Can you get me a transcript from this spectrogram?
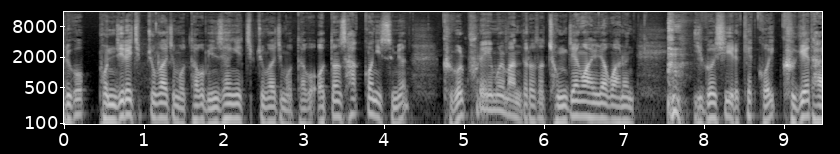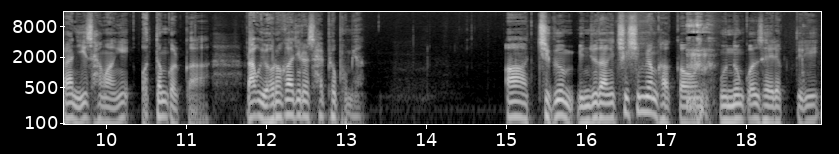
그리고 본질에 집중하지 못하고 민생에 집중하지 못하고 어떤 사건이 있으면 그걸 프레임을 만들어서 정쟁화하려고 하는 이것이 이렇게 거의 극에 달한 이 상황이 어떤 걸까라고 여러 가지를 살펴보면 아, 지금 민주당의 70명 가까운 운동권 세력들이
